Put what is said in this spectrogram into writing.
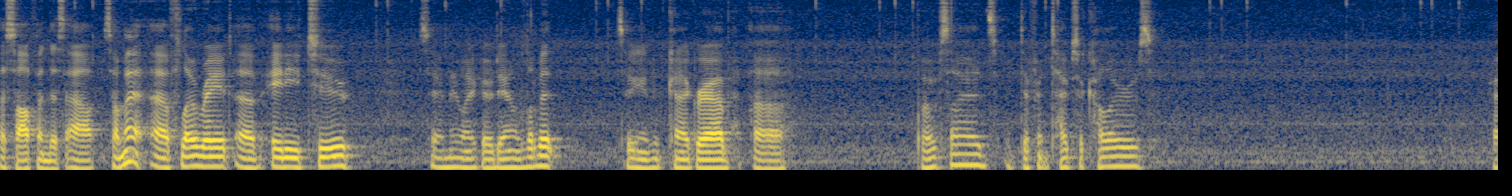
uh, soften this out. So I'm at a flow rate of 82. So I may want to go down a little bit so you can kind of grab uh, both sides with different types of colors. I,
